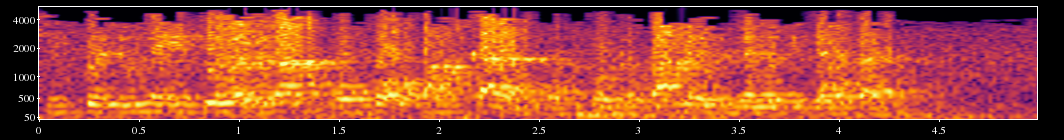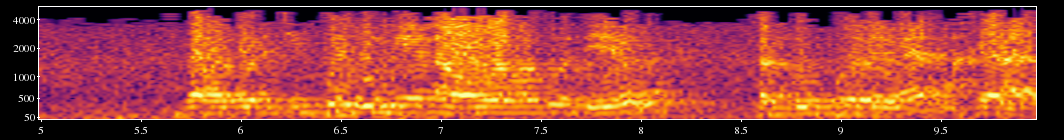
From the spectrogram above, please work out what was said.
Cinta dunia itu adalah pokok pangkal ataupun kepala segala kejahatan. Sebab kerana cinta dunia lah orang tu dia terlupa dengan akhirat.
